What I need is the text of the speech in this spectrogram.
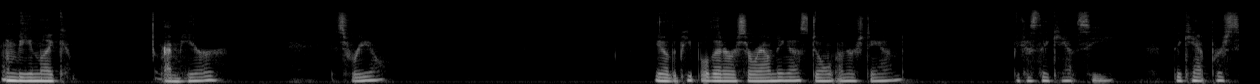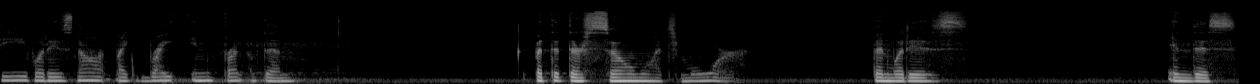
and being like, I'm here. It's real. You know, the people that are surrounding us don't understand because they can't see. They can't perceive what is not like right in front of them. But that there's so much more than what is in this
